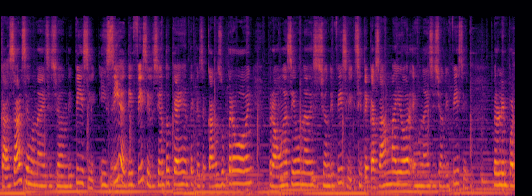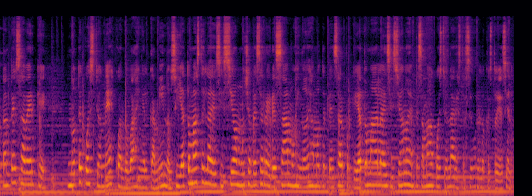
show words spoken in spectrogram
casarse es una decisión difícil. Y sí, es difícil. Siento que hay gente que se casa súper joven, pero aún así es una decisión difícil. Si te casas mayor, es una decisión difícil. Pero lo importante es saber que no te cuestiones cuando vas en el camino. Si ya tomaste la decisión, muchas veces regresamos y no dejamos de pensar porque ya tomada la decisión nos empezamos a cuestionar, ¿estás seguro de lo que estoy haciendo?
